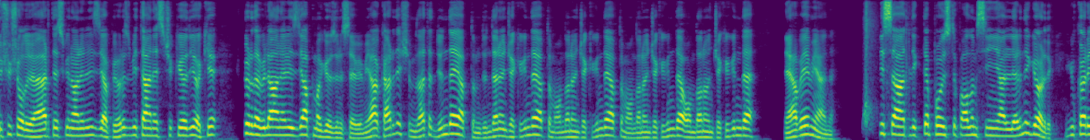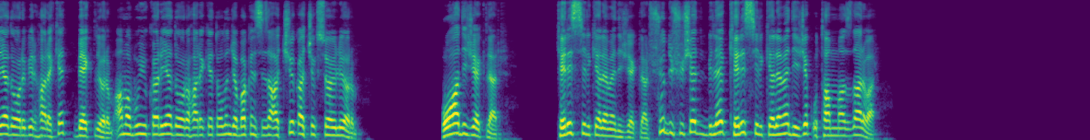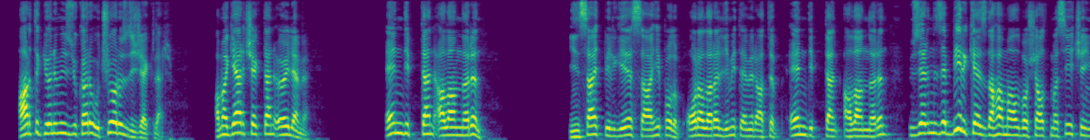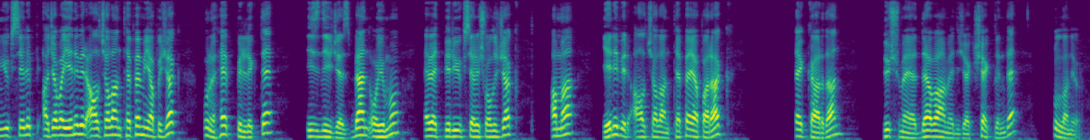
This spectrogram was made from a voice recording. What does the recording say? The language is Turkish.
Düşüş oluyor. Ertesi gün analiz yapıyoruz. Bir tanesi çıkıyor diyor ki şurada bile analiz yapma gözünü seveyim. Ya kardeşim zaten dün de yaptım. Dünden önceki gün de yaptım. Ondan önceki gün de yaptım. Ondan önceki gün de. Ondan önceki gün de. Ne yapayım yani? Bir saatlikte pozitif alım sinyallerini gördük. Yukarıya doğru bir hareket bekliyorum. Ama bu yukarıya doğru hareket olunca bakın size açık açık söylüyorum. Boğa diyecekler. Keriz silkeleme diyecekler. Şu düşüşe bile keriz silkeleme diyecek utanmazlar var. Artık yönümüz yukarı uçuyoruz diyecekler. Ama gerçekten öyle mi? En dipten alanların insight bilgiye sahip olup oralara limit emir atıp en dipten alanların üzerinize bir kez daha mal boşaltması için yükselip acaba yeni bir alçalan tepe mi yapacak? Bunu hep birlikte izleyeceğiz. Ben oyumu evet bir yükseliş olacak ama yeni bir alçalan tepe yaparak tekrardan düşmeye devam edecek şeklinde kullanıyorum.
